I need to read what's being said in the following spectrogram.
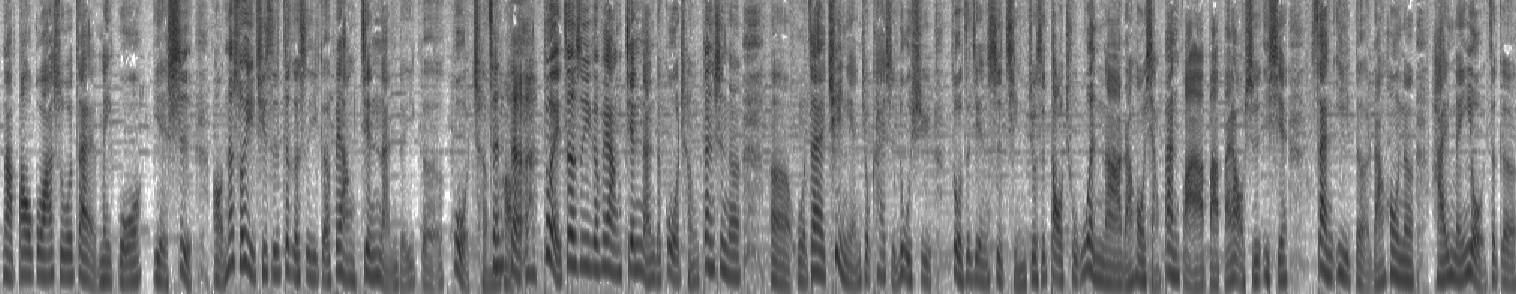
那包括说在美国也是哦。那所以其实这个是一个非常艰难的一个过程，真的、哦。对，这是一个非常艰难的过程。但是呢，呃，我在去年就开始陆续做这件事情，就是到处问啊，然后想办法啊，把白老师一些善意的，然后。呢，还没有这个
